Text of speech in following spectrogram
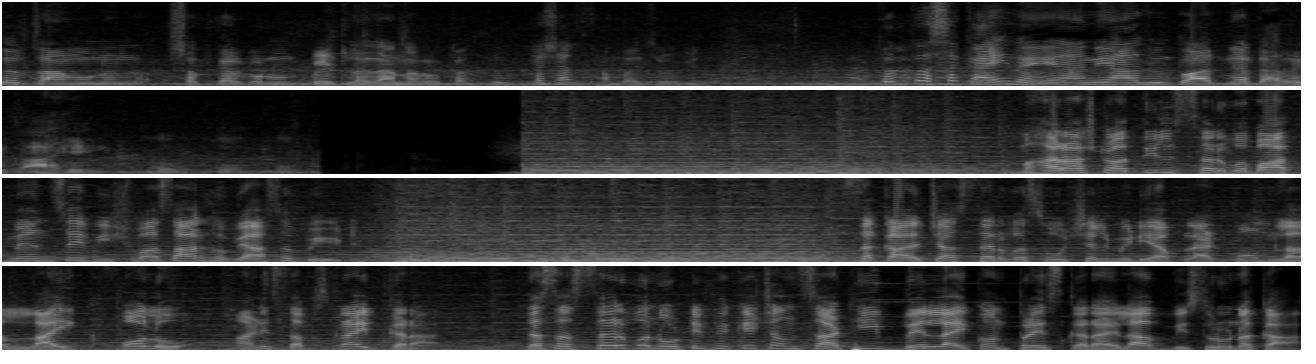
तर जा म्हणून सत्कार करून पेटला जाणार होता. तू कशात थांबायचं उभी तर तसं काही नाही आणि अजून तो आज्ञाधारक आहे. हो, हो, हो. महाराष्ट्रातील सर्व बातम्यांचे विश्वासार्ह व्यासपीठ. सकाळच्या सर्व सोशल मीडिया प्लॅटफॉर्मला लाईक फॉलो आणि सबस्क्राईब करा. तसंच सर्व नोटिफिकेशनसाठी बेल आयकॉन प्रेस करायला विसरू नका.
